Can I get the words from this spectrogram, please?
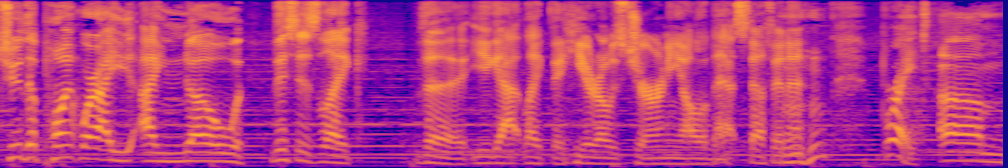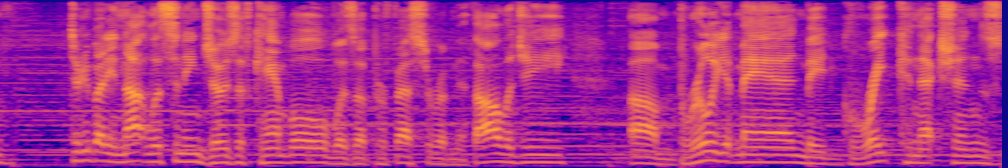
To the point where I I know this is like the you got like the hero's journey, all of that stuff in it. Right. Um, to anybody not listening, Joseph Campbell was a professor of mythology, um, brilliant man, made great connections,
